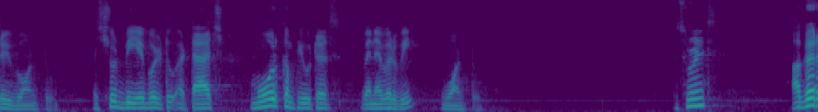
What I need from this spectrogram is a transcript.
we want to should be able computer whenever we want to students اگر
